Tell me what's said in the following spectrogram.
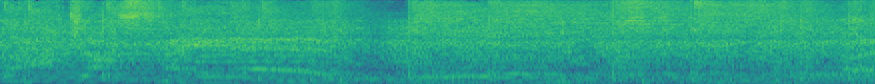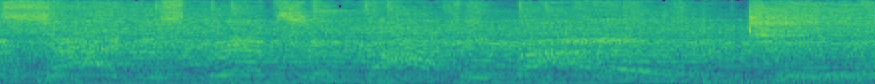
blackos faded A sad description by the bottom.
